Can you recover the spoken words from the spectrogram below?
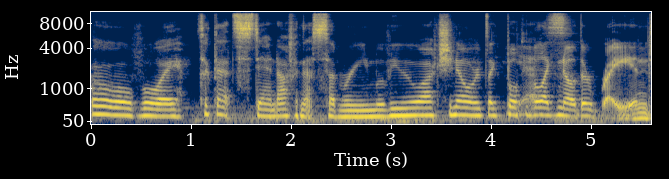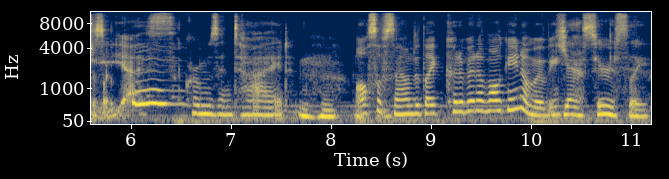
Oh boy. It's like that standoff in that submarine movie we watched, you know, where it's like both people are like, no, they're right. And just like, yes. Crimson Tide. hmm Also sounded like could have been a volcano movie. Yeah, seriously.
